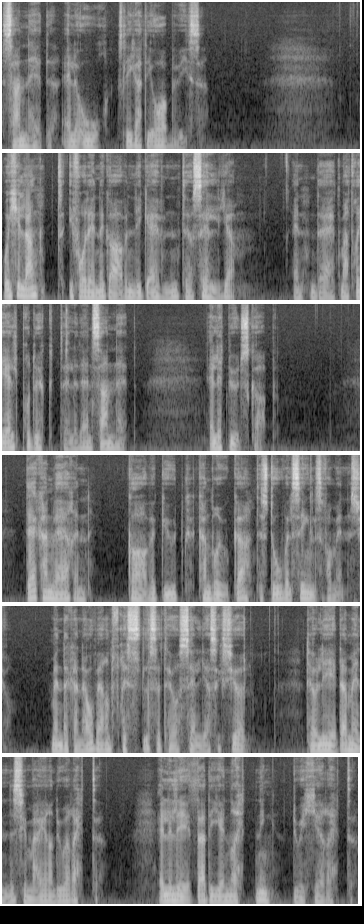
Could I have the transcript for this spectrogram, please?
sannheter eller ord slik at de overbeviser. Og ikke langt ifra denne gaven ligger evnen til å selge, enten det er et materielt produkt eller det er en sannhet eller et budskap. Det kan være en gave Gud kan bruke til stor velsignelse for mennesker, men det kan også være en fristelse til å selge seg sjøl, til å lede mennesket mer enn du er rett til, eller lede det i en retning du ikke er rett til.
